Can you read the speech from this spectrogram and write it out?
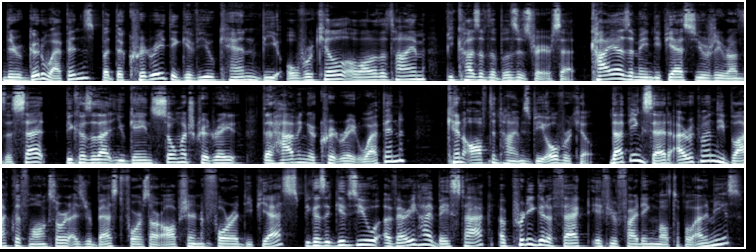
they're good weapons, but the crit rate they give you can be overkill a lot of the time because of the Blizzard Strayer set. Kaeya as a main DPS usually runs this set. Because of that, you gain so much crit rate that having a crit rate weapon can oftentimes be overkill. That being said, I recommend the Blackcliff Longsword as your best 4-star option for a DPS because it gives you a very high base attack, a pretty good effect if you're fighting multiple enemies,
